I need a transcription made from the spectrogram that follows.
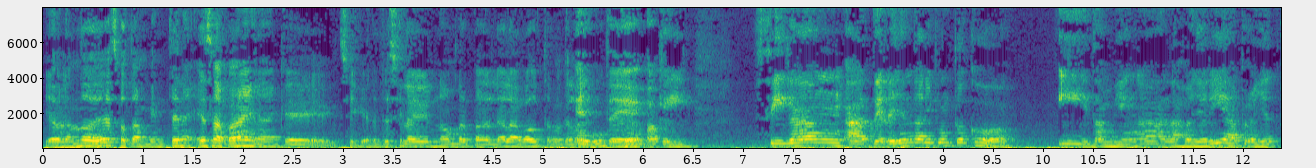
Y hablando de eso, también tiene esa página que, si quieres decirle ahí el nombre para darle a la pauta para que lo Este, busquen. ok, sigan a thelegendary.co y también a la joyería Project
